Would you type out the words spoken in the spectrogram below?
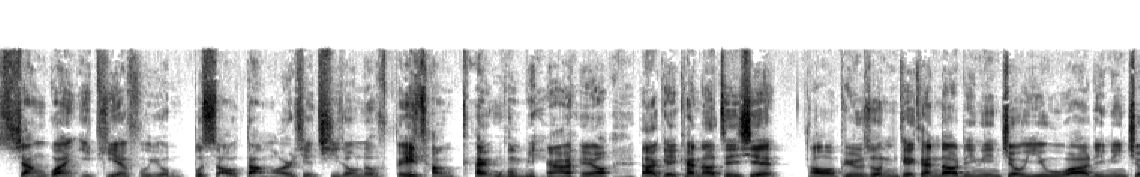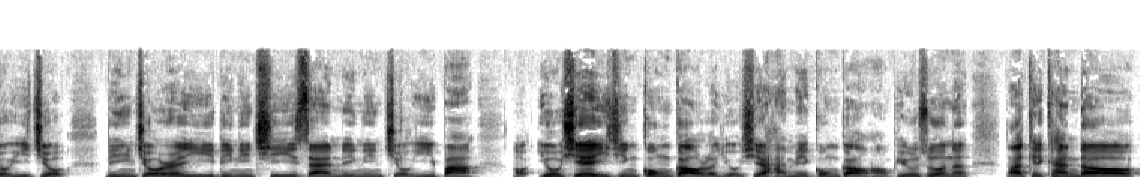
相关 ETF 有不少档，而且其中都非常太五名啊！大家可以看到这些哦，比如说你可以看到零零九一五啊，零零九一九，零零九二一，零零七一三，零零九一八，哦，有些已经公告了，有些还没公告哈。比如说呢，大家可以看到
